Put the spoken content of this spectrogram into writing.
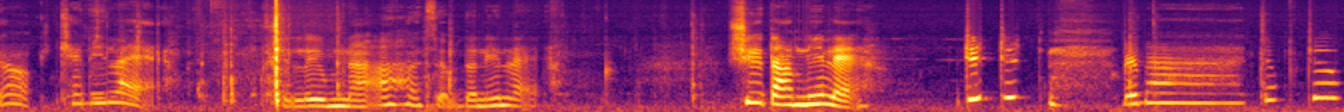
ก็แค่นี้แหละ อย่าลืมนะอาหารเสริมตัวนี้แหละ ชื่อตามนี้แหละ จุ๊ดจุ๊ดบ๊ายบาย จุ๊บจุ๊บ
